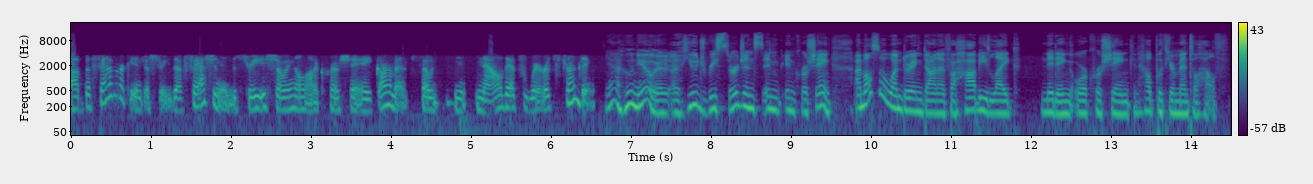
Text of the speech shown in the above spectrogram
Of the fabric industry. The fashion industry is showing a lot of crochet garments. So n- now that's where it's trending. Yeah, who knew? A, a huge resurgence in, in crocheting. I'm also wondering, Donna, if a hobby like knitting or crocheting can help with your mental health.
